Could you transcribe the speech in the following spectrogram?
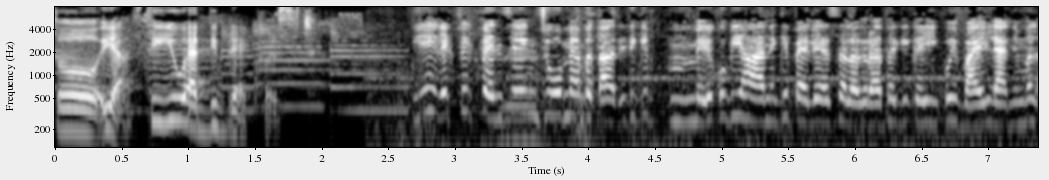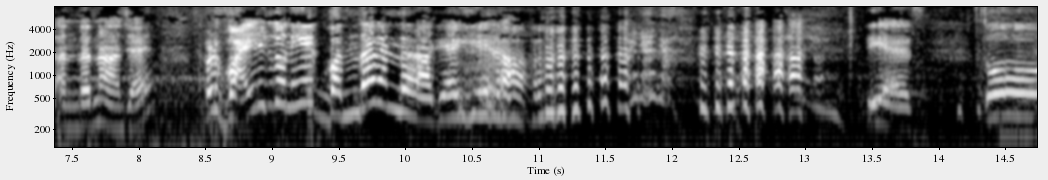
तो या see you at the breakfast ये इलेक्ट्रिक फेंसिंग जो मैं बता रही थी कि मेरे को भी यहाँ आने के पहले ऐसा लग रहा था कि कहीं कोई वाइल्ड एनिमल अंदर ना आ जाए। पर वाइल्ड तो नहीं एक बंदर अंदर आ गया ये रहा। यस तो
